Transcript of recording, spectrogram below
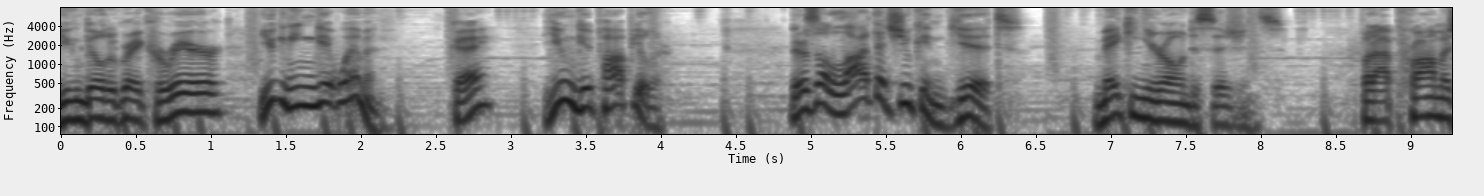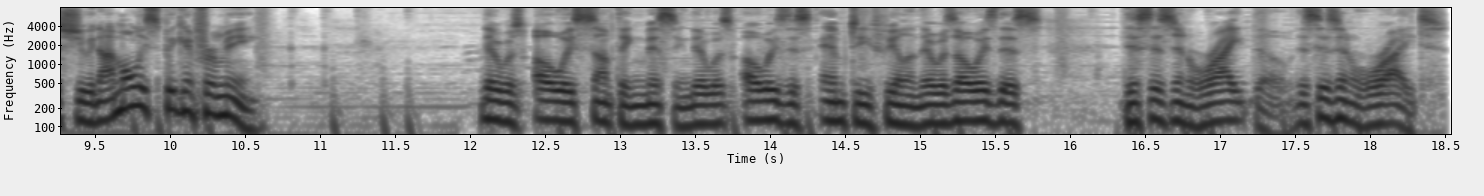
You can build a great career. You can even get women. Okay. You can get popular. There's a lot that you can get making your own decisions. But I promise you, and I'm only speaking for me, there was always something missing. There was always this empty feeling. There was always this, this isn't right though. This isn't right.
